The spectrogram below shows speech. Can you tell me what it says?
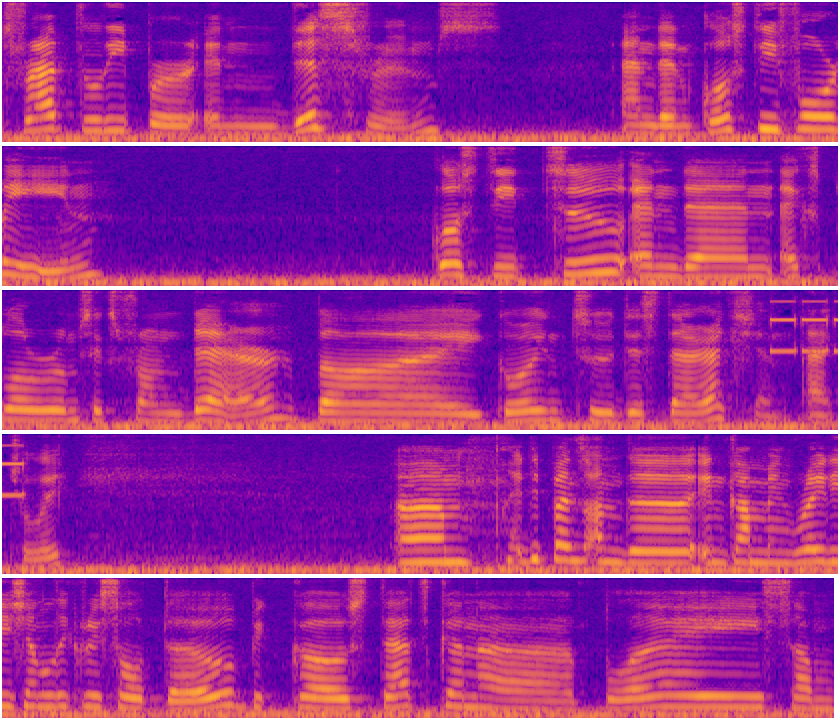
trap the leaper in these rooms and then close D14 close D2 and then explore room 6 from there by going to this direction actually. Um, it depends on the incoming radiation leak result though because that's gonna play some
